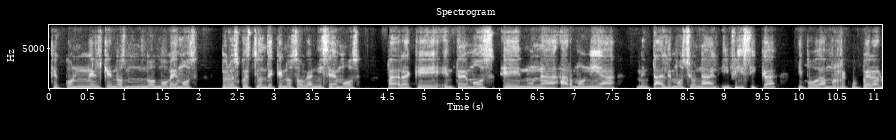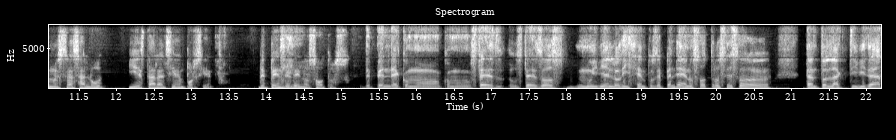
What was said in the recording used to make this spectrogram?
que con el que nos, nos movemos pero es cuestión de que nos organicemos para que entremos en una armonía mental, emocional y física y podamos recuperar nuestra salud y estar al 100%. Depende sí, de nosotros. Depende, como, como ustedes, ustedes dos muy bien lo dicen, pues depende de nosotros eso, tanto la actividad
